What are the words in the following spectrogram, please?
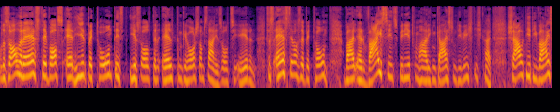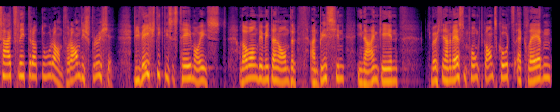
Und das allererste, was er hier betont, ist, ihr sollt den Eltern gehorsam sein, ihr sollt sie ehren. Das ist das erste, was er betont, weil er weiß, inspiriert vom Heiligen Geist, um die Wichtigkeit. Schau dir die Weisheitsliteratur an, vor allem die Sprüche, wie wichtig dieses Thema ist. Und da wollen wir miteinander ein bisschen hineingehen. Ich möchte in einem ersten Punkt ganz kurz erklären,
